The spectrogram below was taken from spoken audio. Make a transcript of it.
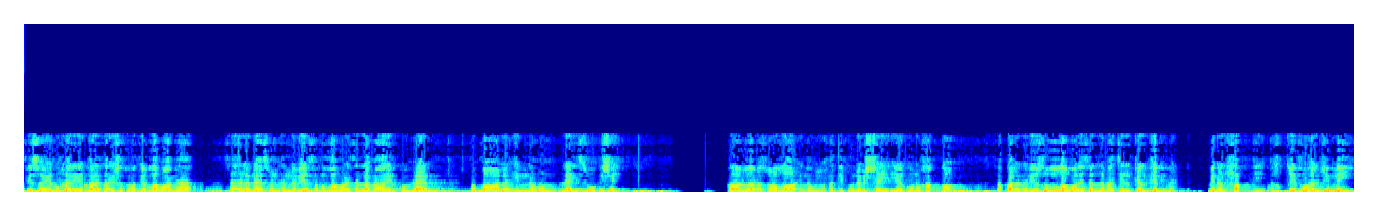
في صحيح البخاري قالت عائشة رضي الله عنها سأل ناس النبي صلى الله عليه وسلم عن الكهان فقال إنهم ليسوا بشيء. قالوا يا رسول الله إنهم يحدثون بالشيء يكون حقا. فقال النبي صلى الله عليه وسلم تلك الكلمة. من الحق يخطفها الجني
